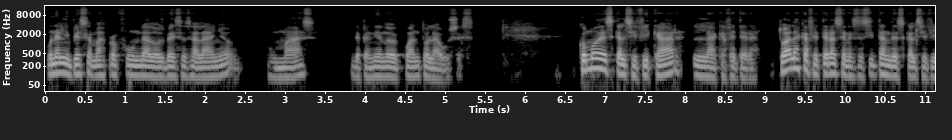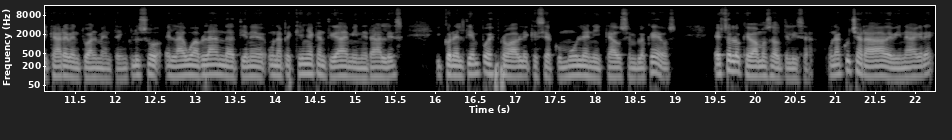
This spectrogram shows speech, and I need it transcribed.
una limpieza más profunda dos veces al año o más, dependiendo de cuánto la uses. ¿Cómo descalcificar la cafetera? Todas las cafeteras se necesitan descalcificar eventualmente. Incluso el agua blanda tiene una pequeña cantidad de minerales y con el tiempo es probable que se acumulen y causen bloqueos. Esto es lo que vamos a utilizar. Una cucharada de vinagre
